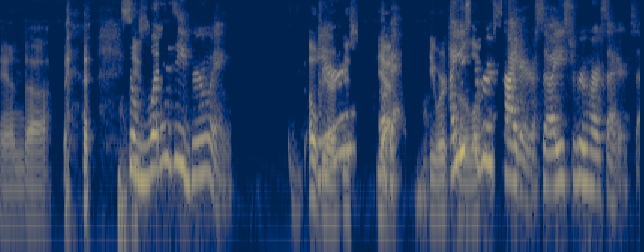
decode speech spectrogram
and uh, so what is he brewing? Oh, beer. beer? Yeah, okay. he works. I used to brew cider, so I used to brew hard cider. So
